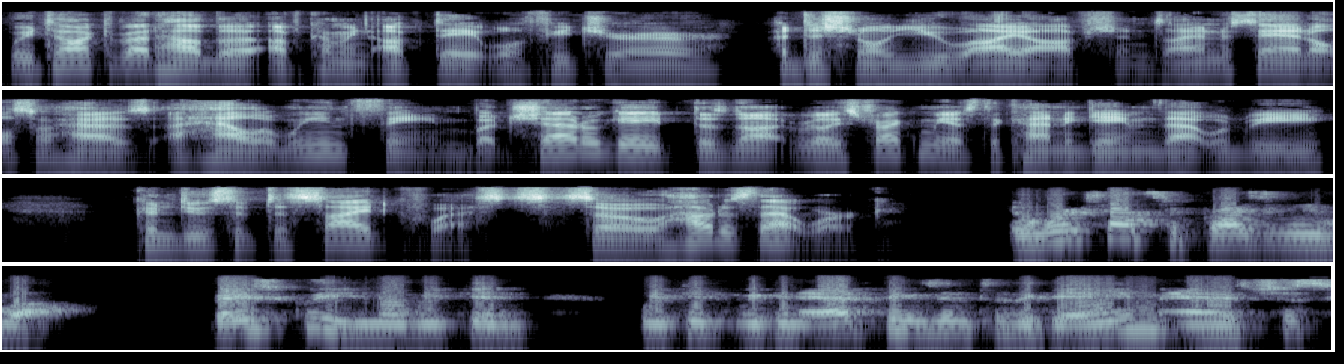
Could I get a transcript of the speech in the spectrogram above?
We talked about how the upcoming update will feature additional UI options. I understand it also has a Halloween theme, but Shadowgate does not really strike me as the kind of game that would be conducive to side quests. So how does that work? It works out surprisingly well. Basically, you know, we can we can we can add things into the game, and it's just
